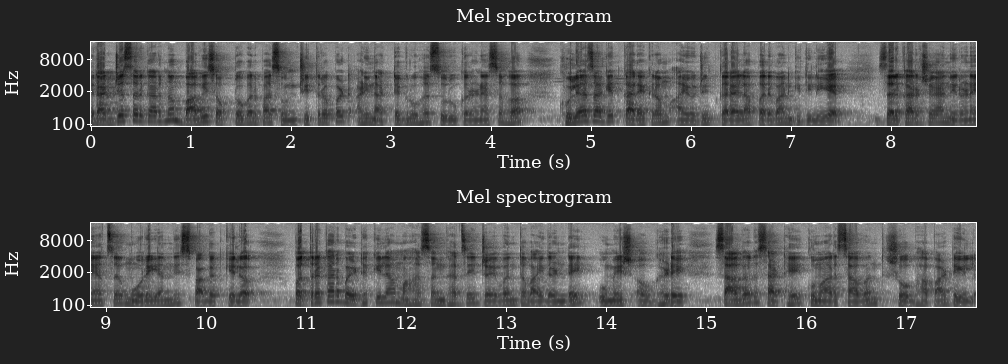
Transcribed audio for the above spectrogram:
राज्य सरकारनं बावीस ऑक्टोबरपासून चित्रपट आणि नाट्यगृह सुरू करण्यासह खुल्या जागेत कार्यक्रम आयोजित करायला परवानगी दिली आहे. सरकारच्या या निर्णयाचं मोरे यांनी स्वागत केलं. पत्रकार बैठकीला महासंघाचे जयवंत वायदंडे उमेश अवघडे सागर साठे कुमार सावंत शोभा पाटील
